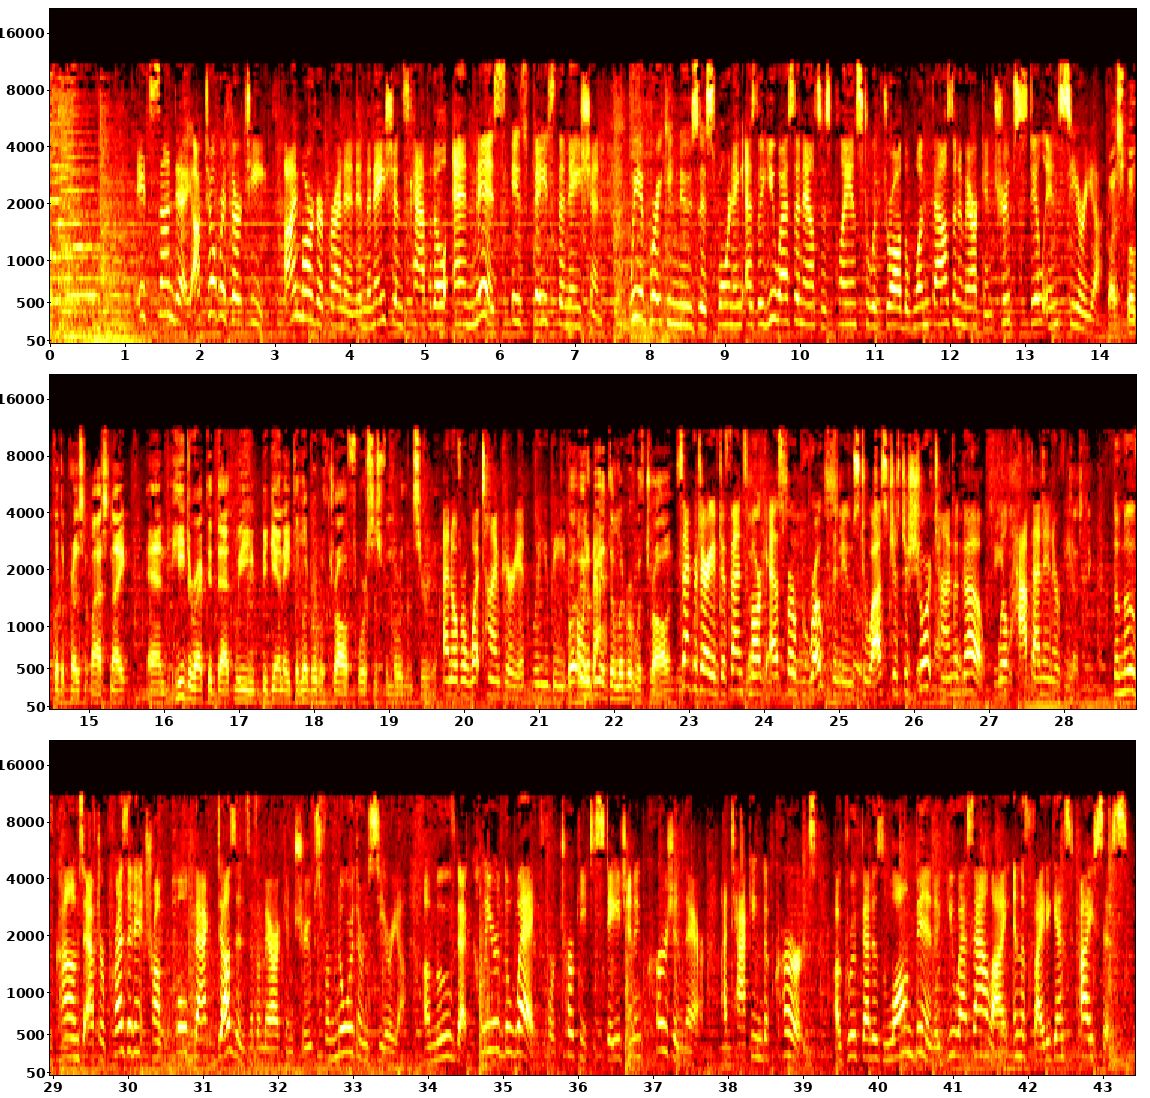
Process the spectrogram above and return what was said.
It's Sunday, October 13th. I'm Margaret Brennan in the nation's capital, and this is Face the Nation. We have breaking news this morning as the U.S. announces plans to withdraw the 1,000 American troops still in Syria. I spoke with the president last night, and he directed that we begin a deliberate withdrawal of forces from northern Syria. And over what time period will you be? Well, it'll back? be a deliberate withdrawal. Secretary of Defense Mark Esper broke the news to us just a short time ago. We'll have that interview. The move comes after President Trump pulled back dozens of American troops from northern Syria, a move that cleared the way for Turkey to stage an incursion there, attacking the Kurds, a group that has long been a U.S. ally in the fight against ISIS.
